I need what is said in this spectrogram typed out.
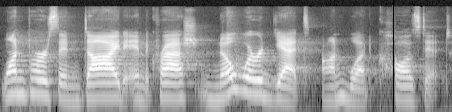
One person died in the crash. No word yet on what caused it.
